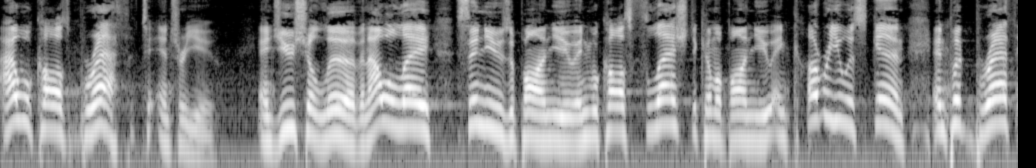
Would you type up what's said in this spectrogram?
I will cause breath to enter you, and you shall live. And I will lay sinews upon you, and will cause flesh to come upon you, and cover you with skin, and put breath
